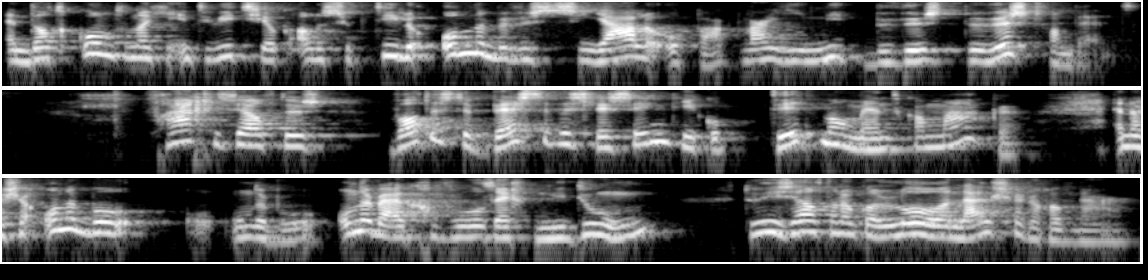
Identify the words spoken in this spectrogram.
En dat komt omdat je intuïtie ook alle subtiele onderbewuste signalen oppakt waar je niet bewust bewust van bent. Vraag jezelf dus, wat is de beste beslissing die ik op dit moment kan maken? En als je onderbuikgevoel zegt niet doen, doe jezelf dan ook een lol en luister er ook naar.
